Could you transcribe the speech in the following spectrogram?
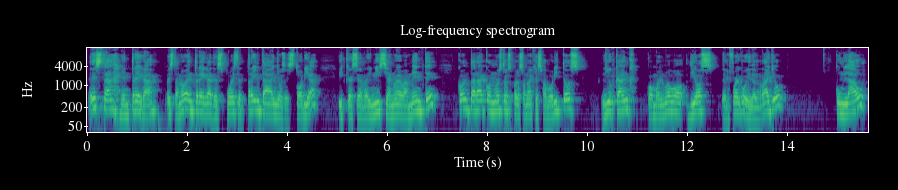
esta entrega, esta nueva entrega después de 30 años de historia y que se reinicia nuevamente, contará con nuestros personajes favoritos, Liu Kang como el nuevo dios del fuego y del rayo, Kung Lao,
